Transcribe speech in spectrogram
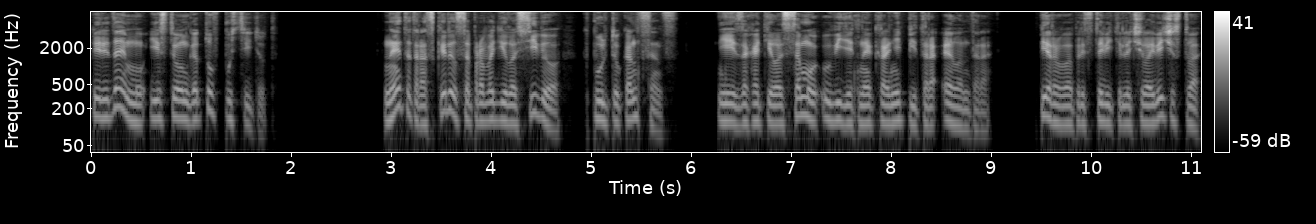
передай ему, если он готов, пусть идет. На этот раз Кэрил сопроводила Сивио к пульту консенс. Ей захотелось самой увидеть на экране Питера Эллендера, первого представителя человечества,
